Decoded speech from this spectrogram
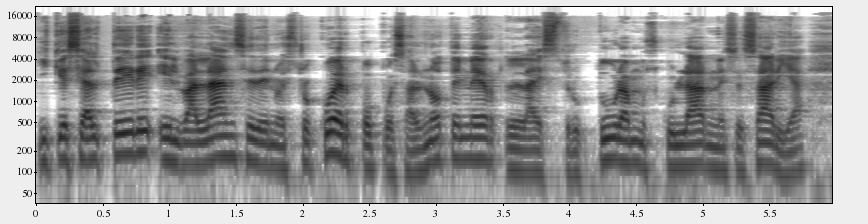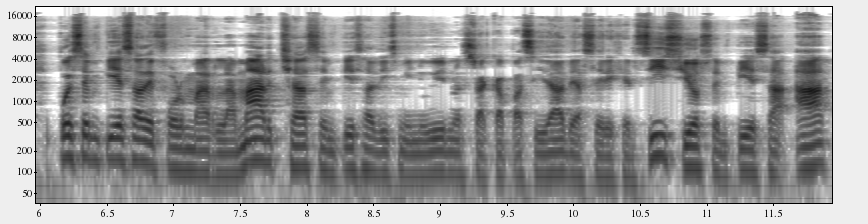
y que se altere el balance de nuestro cuerpo, pues al no tener la estructura muscular necesaria, pues empieza a deformar la marcha, se empieza a disminuir nuestra capacidad de hacer ejercicios, se empieza a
